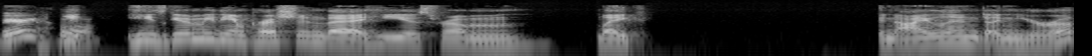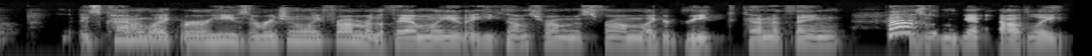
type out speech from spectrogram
Very He- cool. he's given me the impression that he is from like an island in Europe. Is kind of like where he's originally from, or the family that he comes from is from, like a Greek kind of thing. Huh. Is what I'm getting oddly.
